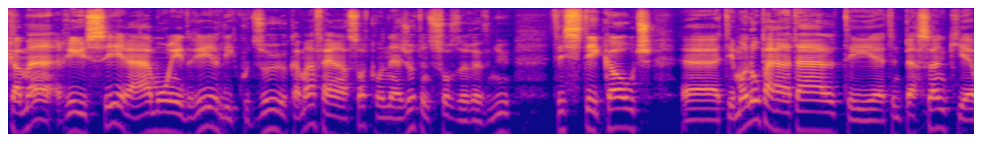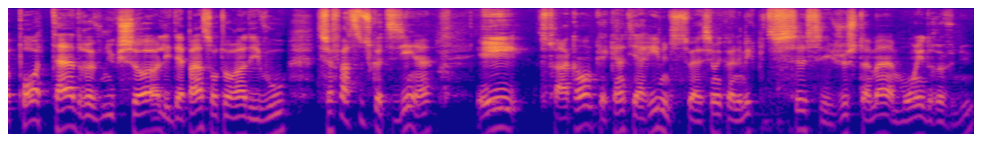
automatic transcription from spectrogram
comment réussir à amoindrir les coups durs, comment faire en sorte qu'on ajoute une source de revenus? Si tu es coach, euh, tu es monoparental, tu es, euh, une personne qui n'a pas tant de revenus que ça, les dépenses sont au rendez-vous, ça fait partie du quotidien. Hein? Et tu te rends compte que quand il arrive une situation économique plus difficile, c'est justement moins de revenus.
